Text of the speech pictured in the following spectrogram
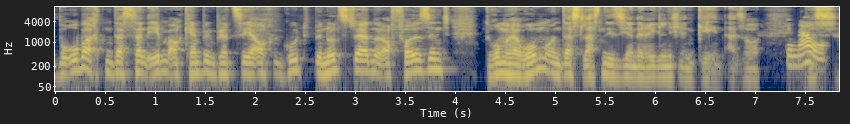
beobachten, dass dann eben auch Campingplätze ja auch gut benutzt werden und auch voll sind drumherum und das lassen die sich in der Regel nicht entgehen. Also genau. Das,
